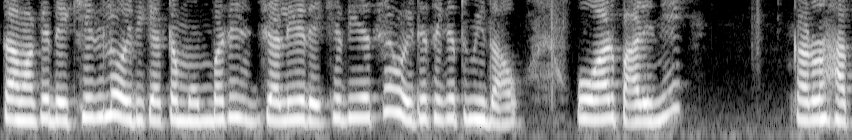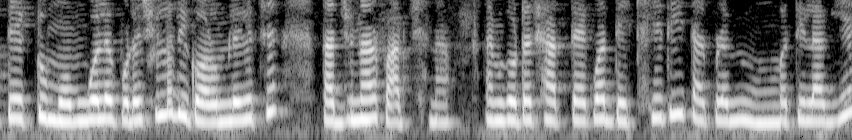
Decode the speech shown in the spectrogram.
তা আমাকে দেখিয়ে দিল, ওইদিকে একটা মোমবাতি জ্বালিয়ে রেখে দিয়েছে। ওইটা থেকে তুমি দাও। ও আর পারেনি। কারণ হাতে একটু মোম গলে পড়েছিল, দিয়ে গরম লেগেছে, তার জন্য আর পারছে না। আমি গোটা ছাদটা একবার দেখিয়ে দিই, তারপরে আমি মোমবাতি লাগিয়ে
